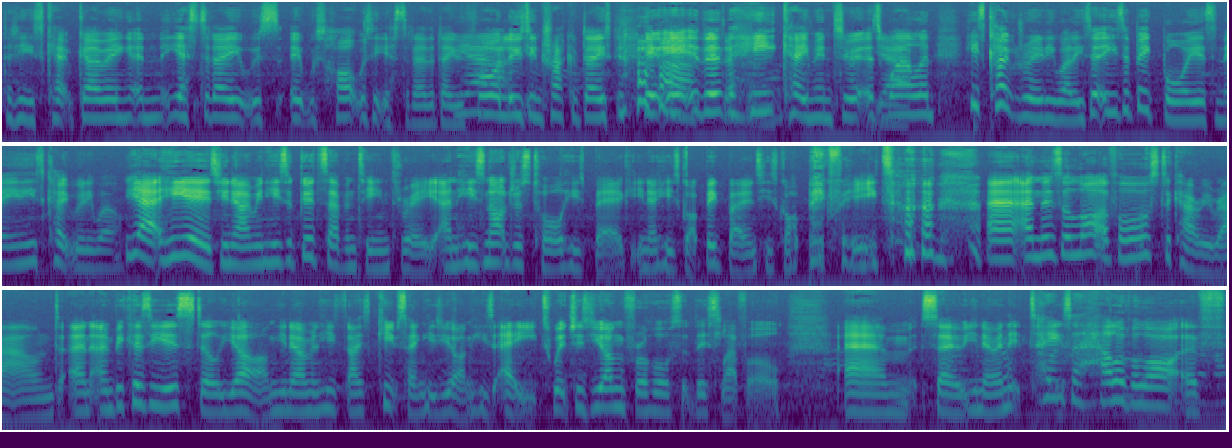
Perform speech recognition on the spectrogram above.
that he's kept going. And yesterday it was it was hot. Was it yesterday? Or the day before? Yeah. Losing track of days. It, it, the, the, heat came into it as yeah. well, and he's coped really well. He's a, he's a big boy, isn't he? And he's coped really well. Yeah, he is. You know, I mean, he's a good 17-3, and he's not just tall. He's big. You know, he's got big bones. He's got big feet, uh, and there's a lot of horse to carry around. And and because he is still young, you know, I mean, he's, I keep saying he's young. He's eight, which is young for a horse at this level. Um, so you know, and it takes a hell of a lot of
